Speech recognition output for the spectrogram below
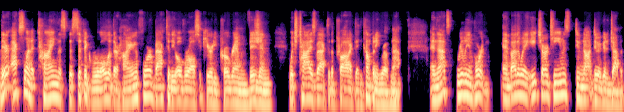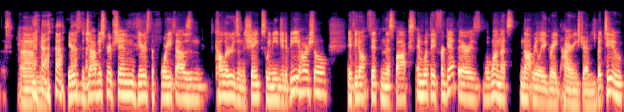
They're excellent at tying the specific role that they're hiring for back to the overall security program and vision, which ties back to the product and company roadmap. And that's really important. And by the way, HR teams do not do a good job at this. Um, here's the job description. Here's the 40,000 colors and the shapes we need you to be, Harshal if you don't fit in this box. And what they forget there is, well, one, that's not really a great hiring strategy. But two,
